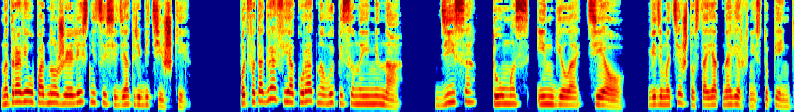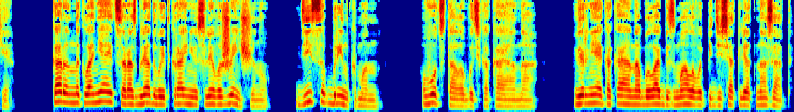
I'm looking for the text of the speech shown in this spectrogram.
На траве у подножия лестницы сидят ребятишки. Под фотографией аккуратно выписаны имена: Диса, Тумас, Ингела, Тео. Видимо, те, что стоят на верхней ступеньке. Карен наклоняется, разглядывает крайнюю слева женщину. Диса Бринкман. Вот стало быть, какая она. Вернее, какая она была без малого 50 лет назад.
